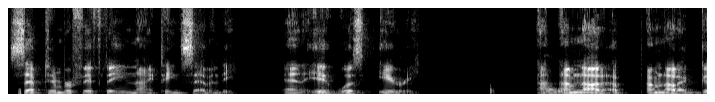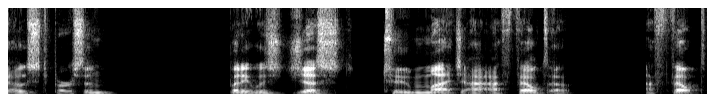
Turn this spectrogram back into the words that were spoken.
September 15, 1970 and it was eerie. I, oh, I'm not a I'm not a ghost person, but it was just too much. I, I felt a, I felt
